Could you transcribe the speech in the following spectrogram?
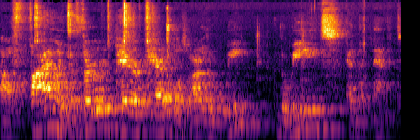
Now, finally, the third pair of parables are the wheat the weeds and the net.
